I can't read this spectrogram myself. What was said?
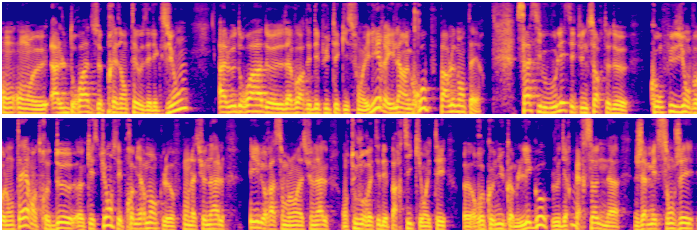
on, euh, a le droit de se présenter aux élections, a le droit d'avoir des députés qui se font élire et il a un groupe parlementaire. Ça, si vous voulez, c'est une sorte de confusion volontaire entre deux euh, questions. C'est premièrement que le Front National et le Rassemblement National ont toujours été des partis qui ont été reconnus comme légaux. Je veux dire, personne n'a jamais songé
